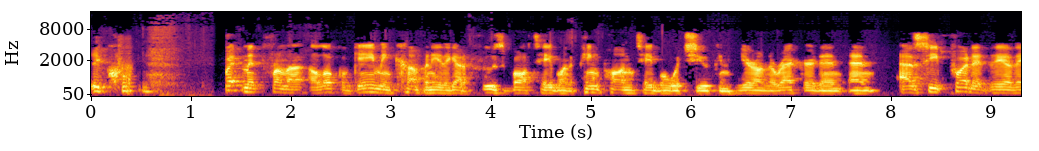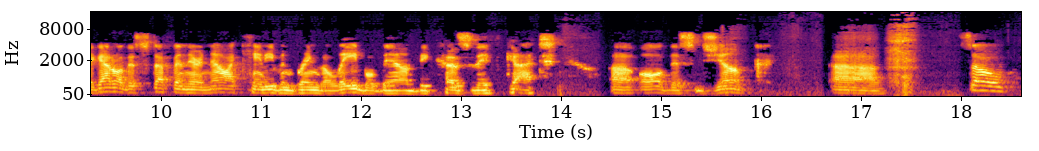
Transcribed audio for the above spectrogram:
equipment from a, a, local gaming company. They got a foosball table and a ping pong table, which you can hear on the record, and and as he put it, you know, they got all this stuff in there, and now I can't even bring the label down because they've got uh, all this junk. Uh, so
